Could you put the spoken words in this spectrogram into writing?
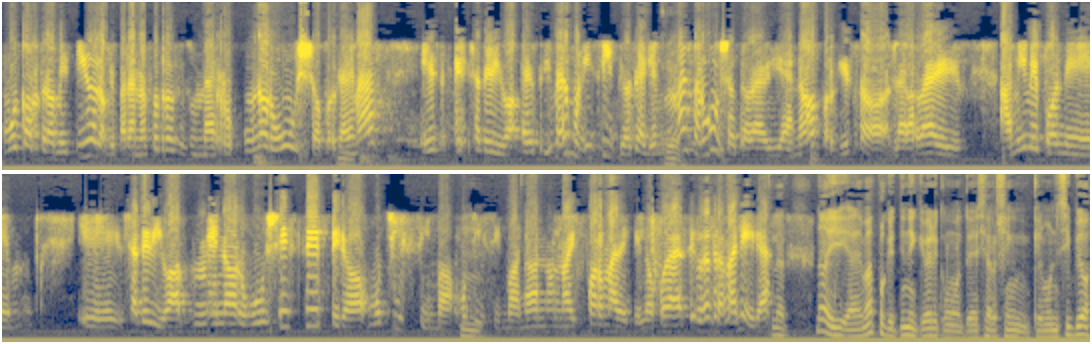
muy comprometido, lo que para nosotros es un orgullo, porque mm. además es, ya te digo, el primer municipio, o sea que más orgullo todavía, ¿no? Porque eso, la verdad es, a mí me pone eh, ya te digo, me enorgullece, pero muchísimo, mm. muchísimo, ¿no? ¿no? No hay forma de que lo pueda decir de otra manera. No, y además porque tiene que ver, como te decía recién, que el municipio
